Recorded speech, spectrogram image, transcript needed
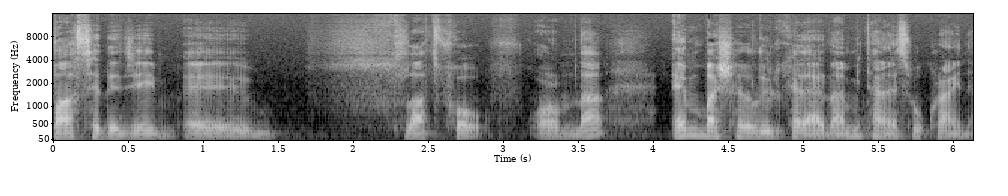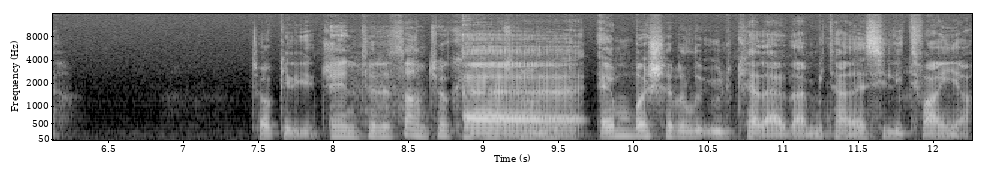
bahsedeceğim e, platformda en başarılı ülkelerden bir tanesi Ukrayna. Çok ilginç. Enteresan, çok ilginç. Ee, en başarılı ülkelerden bir tanesi Litvanya.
